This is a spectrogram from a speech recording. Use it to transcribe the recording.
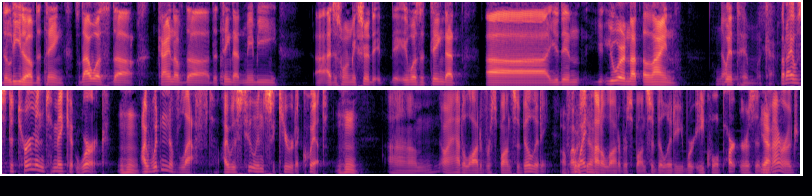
the leader of the thing. So that was the kind of the the thing that maybe uh, I just want to make sure that it, it was a thing that uh, you didn't you, you were not aligned with him. Okay. But I was determined to make it work. I wouldn't have left. I was too insecure to quit. Um, no, I had a lot of responsibility. Of My course, wife yeah. had a lot of responsibility. We're equal partners in Yeah. the marriage,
